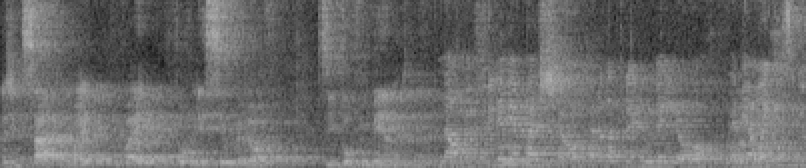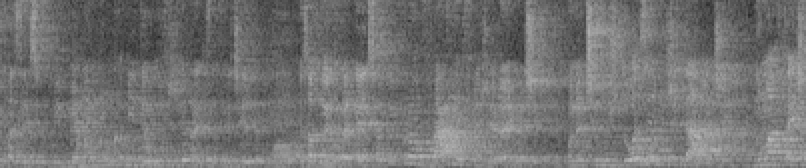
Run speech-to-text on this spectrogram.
a gente sabe que não vai, não vai fornecer o melhor desenvolvimento, né? Não, meu filho é minha paixão, quero dar para ele o melhor. Né? Minha mãe conseguiu fazer isso comigo, minha mãe nunca me deu refrigerante, você acredita? Eu só, fui, eu só fui provar refrigerante quando eu tinha uns 12 anos de idade, numa festa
